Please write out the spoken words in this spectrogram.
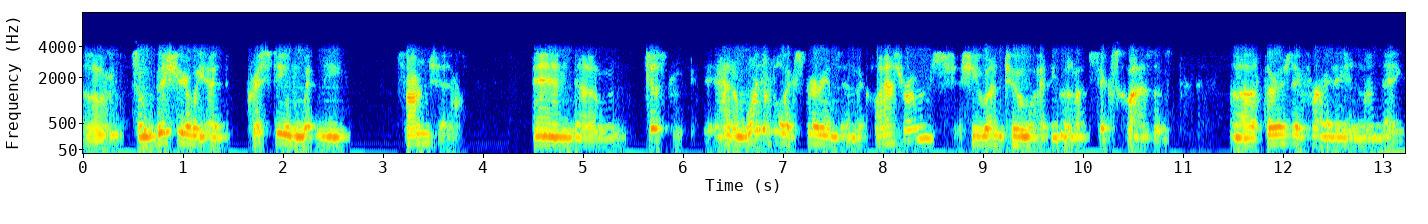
Um, so this year we had Christine Whitney Sanchez, and um, just had a wonderful experience in the classrooms. She went to I think it was about six classes, uh, Thursday, Friday, and Monday,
